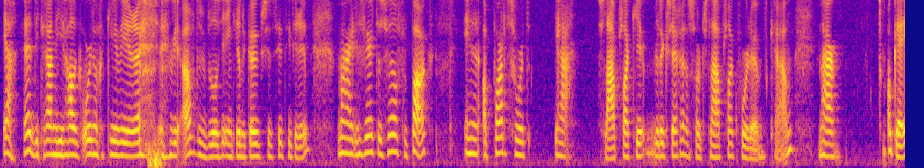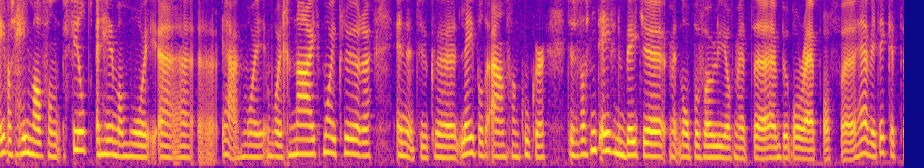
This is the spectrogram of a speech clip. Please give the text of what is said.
ja, hè, die kraan die haal ik ooit nog een keer weer, uh, weer af. Dus bedoel, als je één keer in de keuken zit, zit die erin. Maar het werd dus wel verpakt in een apart soort, ja, slaapzakje wil ik zeggen. Een soort slaapzak voor de kraan. Maar Oké, okay, was helemaal van vilt en helemaal mooi, uh, uh, ja, mooi, mooi genaaid, mooie kleuren. En natuurlijk uh, aan van koeker. Dus het was niet even een beetje met noppenfolie of met bubble wrap of hè, weet ik het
